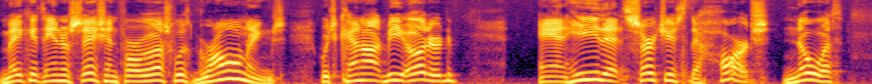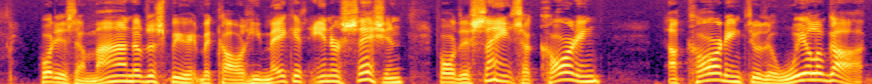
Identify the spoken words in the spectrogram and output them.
maketh intercession for us with groanings which cannot be uttered, and he that searcheth the hearts knoweth what is the mind of the Spirit, because he maketh intercession for the saints according according to the will of God.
